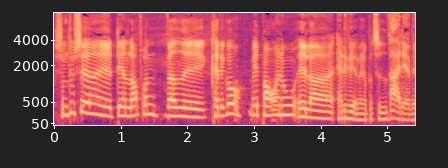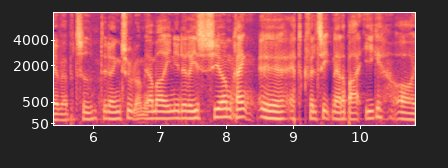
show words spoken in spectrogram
som du ser øh, uh, Dejan Lovren, hvad, uh, kan det gå med et par år endnu, eller er det ved at være på tide? Nej, det er ved at være på tide. Det er der ingen tvivl om. Jeg er meget enig i det, Riese siger omkring, øh, at kvaliteten er der bare ikke, og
